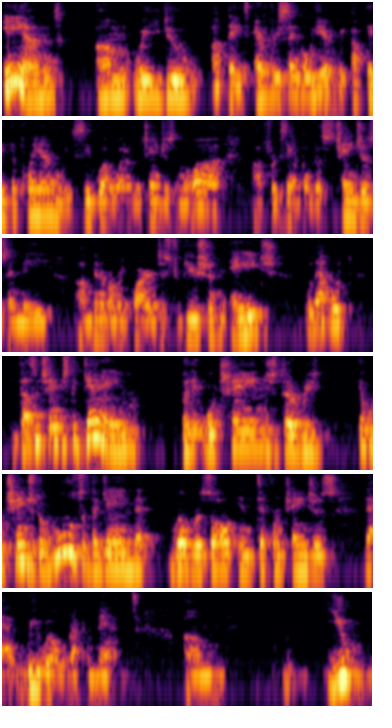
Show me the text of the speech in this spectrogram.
And um, we do updates every single year. We update the plan. We see well what are the changes in the law. Uh, for example, this changes in the uh, minimum required distribution age. Well, that would it doesn't change the game, but it will change the re, it will change the rules of the game that will result in different changes that we will recommend. Um, you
